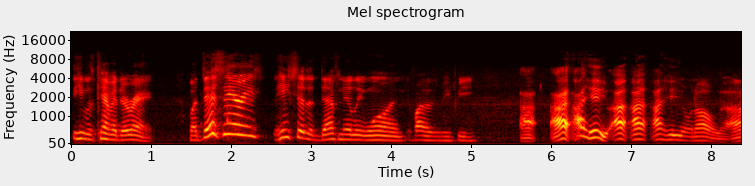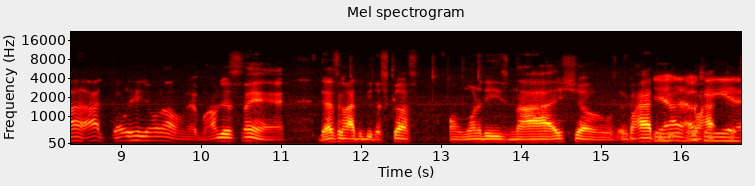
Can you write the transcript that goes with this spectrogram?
he was Kevin Durant. But this series, he should have definitely won the Finals MVP. I, I, I hear you. I, I, I hear you on all that. I, I totally hear you on all that. But I'm just saying that's gonna have to be discussed on one of these nice shows. It's gonna have to. Yeah, gonna okay, yeah.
